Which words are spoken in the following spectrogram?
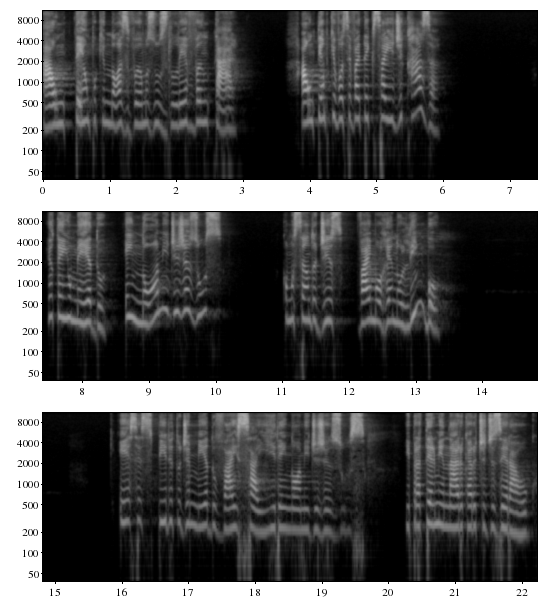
há um tempo que nós vamos nos levantar. Há um tempo que você vai ter que sair de casa. Eu tenho medo, em nome de Jesus. Como Sandro diz, vai morrer no limbo? Esse espírito de medo vai sair em nome de Jesus. E para terminar, eu quero te dizer algo.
